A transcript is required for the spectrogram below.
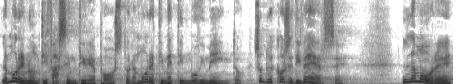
L'amore non ti fa sentire a posto, l'amore ti mette in movimento, sono due cose diverse. L'amore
